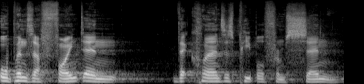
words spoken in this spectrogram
opens a fountain that cleanses people from sin.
